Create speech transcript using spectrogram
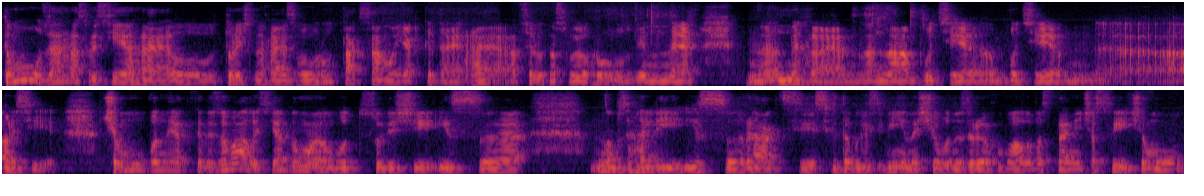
Тому зараз Росія грає Туреччина грає свою гру так само, як Китай грає абсолютно свою гру. Він не, не грає на- боці, боці Росії. Чому вони активізувались? Я думаю, от судячи із. Е, Ну, взагалі, із реакції світових ЗМІ, на що вони зреагували в останні часи, і чому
